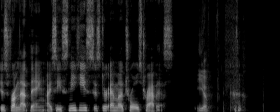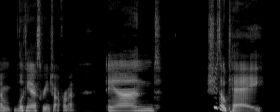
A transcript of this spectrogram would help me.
is from that thing. I see Sneaky's sister Emma trolls Travis. Yep. I'm looking at a screenshot from it. And She's okay.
